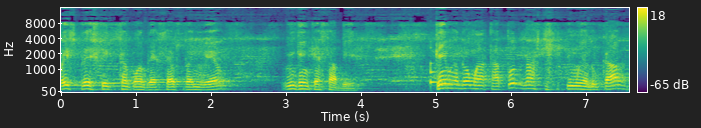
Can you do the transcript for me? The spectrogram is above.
o ex-prefeito de Santo André, Celso Daniel, ninguém quer saber. Quem mandou matar todas as testemunhas do caso,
